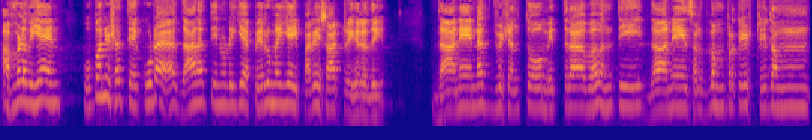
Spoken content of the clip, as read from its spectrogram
அவ்வளவு ஏன்? உபனிஷத்தை கூட தானத்தினுடைய பெருமையை பறைசாற்றுகிறது. தானே நத்விஷந்தோ மித்ரா பவந்தி தானே சர்வம் பிரதிஷ்டிதம்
